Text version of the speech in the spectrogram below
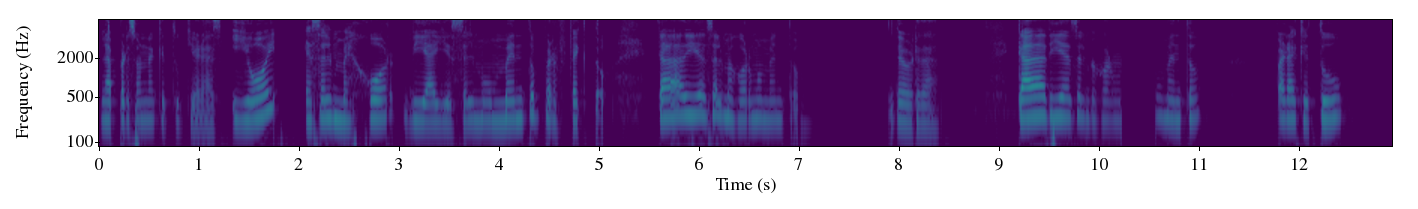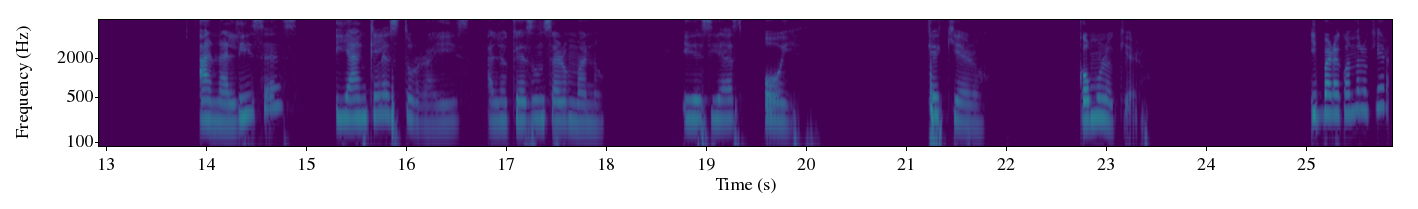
la persona que tú quieras. Y hoy es el mejor día y es el momento perfecto. Cada día es el mejor momento. De verdad. Cada día es el mejor momento para que tú analices y ancles tu raíz a lo que es un ser humano y decidas hoy, ¿qué quiero? ¿Cómo lo quiero? ¿Y para cuándo lo quiero?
